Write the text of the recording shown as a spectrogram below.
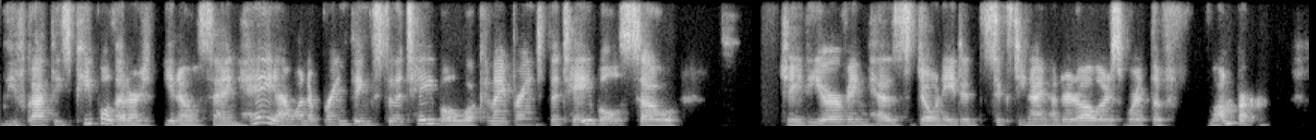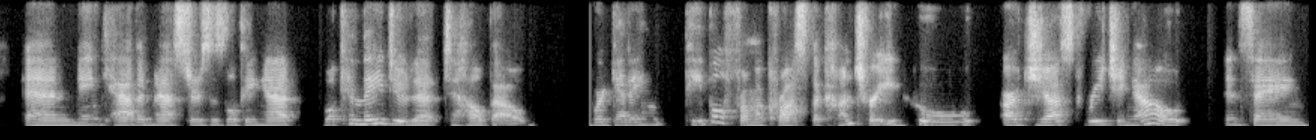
We've got these people that are, you know, saying, "Hey, I want to bring things to the table. What can I bring to the table?" So JD Irving has donated $6900 worth of lumber and Maine Cabin Masters is looking at what can they do to, to help out. We're getting people from across the country who are just reaching out and saying,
